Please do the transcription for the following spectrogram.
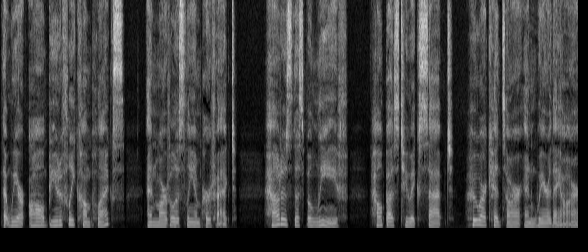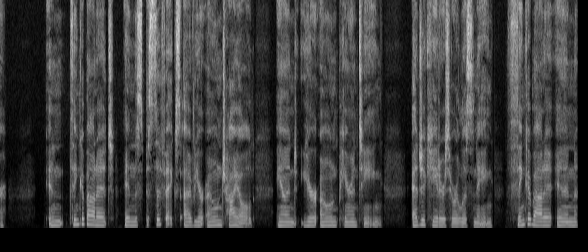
that we are all beautifully complex and marvelously imperfect. How does this belief help us to accept who our kids are and where they are? And think about it in the specifics of your own child and your own parenting. Educators who are listening, think about it in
